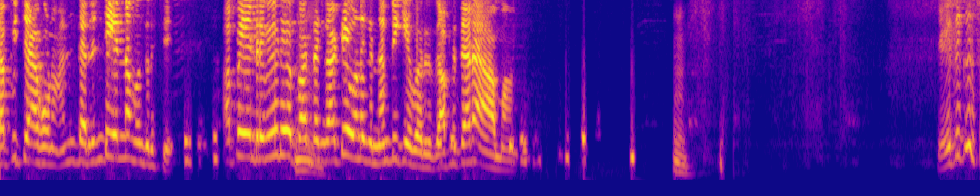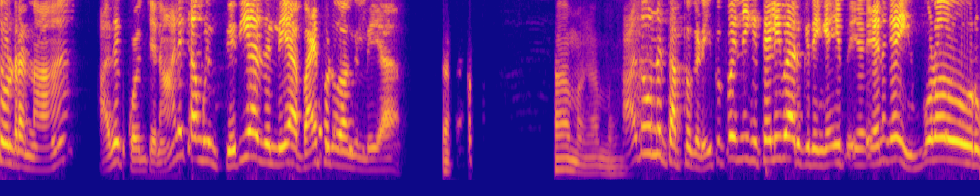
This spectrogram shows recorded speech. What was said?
தப்பிச்சாகணும். அந்த ரெண்டு எண்ணம் வந்துருச்சு. அப்ப என்ற வீடியோ பார்த்தங்காட்டி உனக்கு நம்பிக்கை வருது. அப்படித்தானே? ஆமா. எதுக்கு சொல்றேன்னா அது கொஞ்ச நாளைக்கு அவங்களுக்கு தெரியாது இல்லையா? பயப்படுவாங்க இல்லையா? அது ஒண்ணு தப்பு கிடையாது. இப்ப நீங்க தெளிவா இருக்கிறீங்க. இப்ப எனக்கு இவ்வளவு ஒரு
